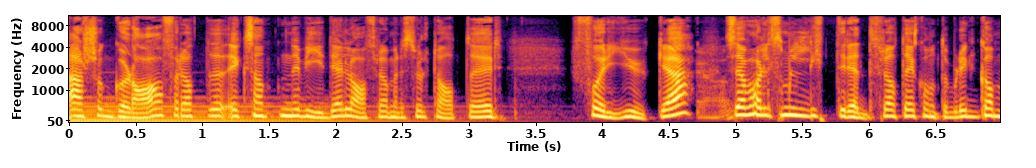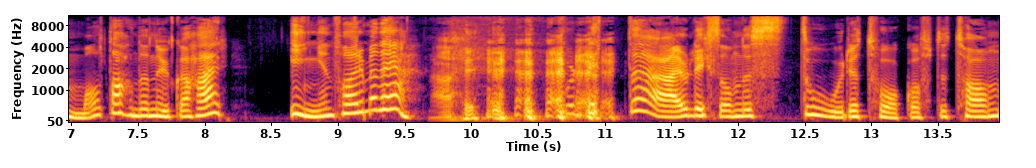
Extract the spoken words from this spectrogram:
Er så glad for at sant, Nvidia la fram resultater forrige uke. Så jeg var liksom litt redd for at det kom til å bli gammelt da, denne uka her. Ingen fare med det! Nei. For dette er jo liksom det store talk of the town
